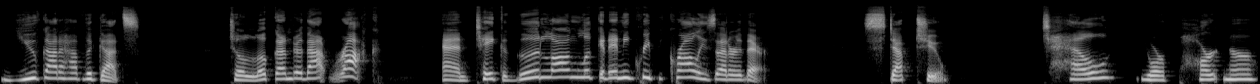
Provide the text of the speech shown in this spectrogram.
you've got to have the guts to look under that rock and take a good long look at any creepy crawlies that are there. Step two, tell your partner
